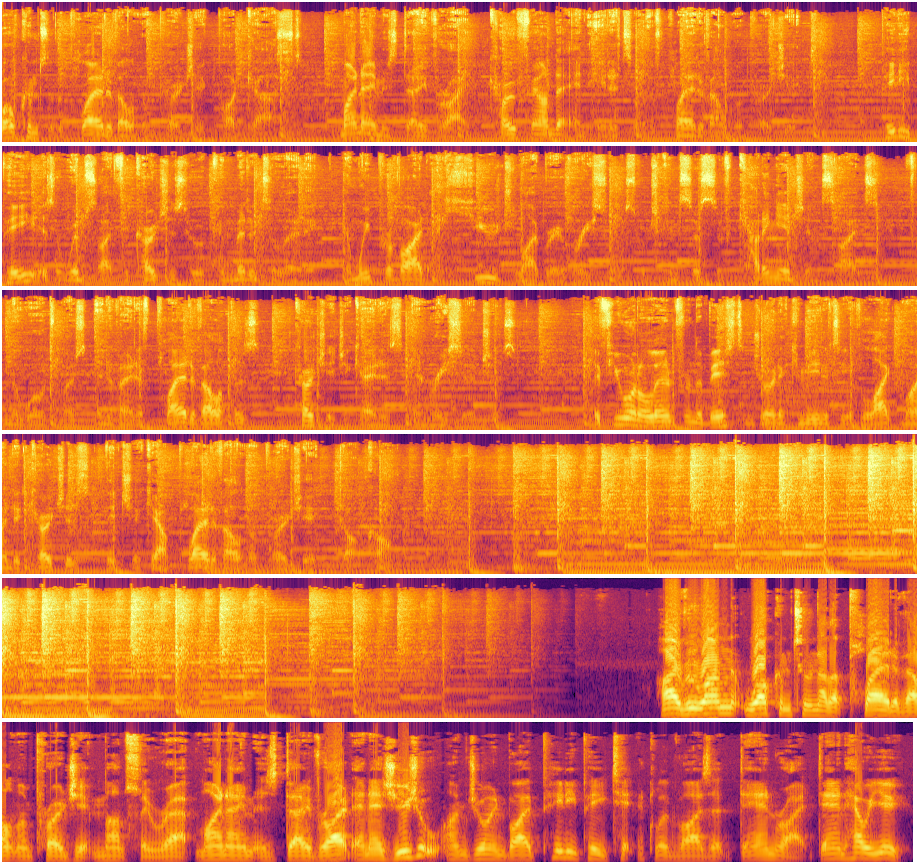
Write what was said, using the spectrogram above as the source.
Welcome to the Player Development Project podcast. My name is Dave Wright, co founder and editor of Player Development Project. PDP is a website for coaches who are committed to learning, and we provide a huge library of resource which consists of cutting edge insights from the world's most innovative player developers, coach educators, and researchers. If you want to learn from the best and join a community of like minded coaches, then check out playerdevelopmentproject.com. Hi everyone, welcome to another Player Development Project monthly wrap. My name is Dave Wright, and as usual, I'm joined by PDP Technical Advisor Dan Wright. Dan, how are you?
